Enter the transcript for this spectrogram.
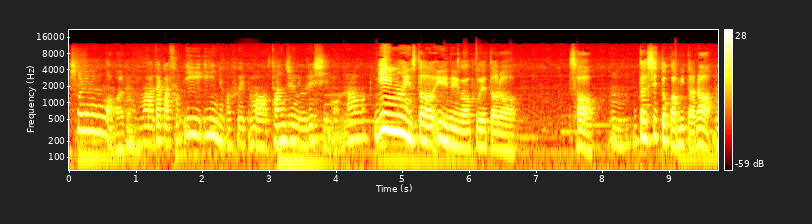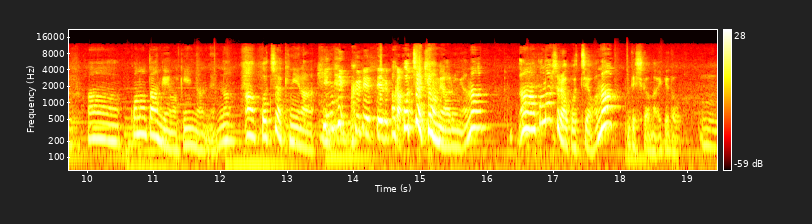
それはあるあまあだからそういいいいねが増えてまあ単純に嬉しいもんな。議員のインスタいいねが増えたらさうん。私とか見たらうん。ああこの単元は気になんねんな。あこっちは気にならない。ひねくれてるか。あこっちは興味あるんやな。ああこの人らはこっちやわな。でしかないけど、うん。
